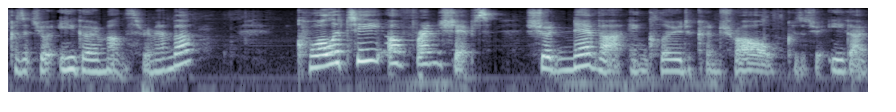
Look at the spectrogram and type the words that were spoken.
Because it's your ego month, remember? Quality of friendships should never include control because it's your ego.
